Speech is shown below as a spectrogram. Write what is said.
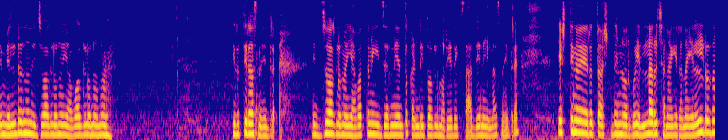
ನಿಮ್ಮೆಲ್ಲರೂ ನಿಜವಾಗ್ಲೂ ಯಾವಾಗಲೂ ಇರ್ತೀರ ಸ್ನೇಹಿತರೆ. ನಿಜವಾಗ್ಲೂ ಯಾವತ್ತೂ ಈ ಜರ್ನಿ ಅಂತೂ ಖಂಡಿತವಾಗ್ಲೂ ಮರೆಯೋದಕ್ಕೆ ಸಾಧ್ಯವೇ ಇಲ್ಲ ಸ್ನೇಹಿತರೆ. ಎಷ್ಟು ದಿನ ಇರುತ್ತೋ ಅಷ್ಟು ದಿನವರೆಗೂ ಎಲ್ಲರೂ ಚೆನ್ನಾಗಿರೋಣ ಎಲ್ರೂ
